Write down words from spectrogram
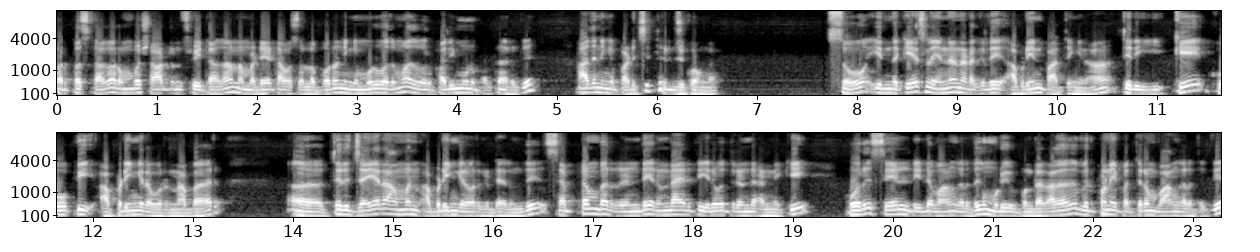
பர்பஸ்க்காக ரொம்ப ஷார்ட் அண்ட் ஸ்வீட்டாக தான் நம்ம டேட்டாவை சொல்ல போகிறோம் நீங்கள் முழுவதுமாக அது ஒரு பதிமூணு பக்கம் இருக்குது அதை நீங்கள் படித்து தெரிஞ்சுக்கோங்க. ஸோ இந்த கேஸில் என்ன நடக்குது அப்படின்னு பார்த்தீங்கன்னா திரு கே கோபி அப்படிங்கிற ஒரு நபர் திரு ஜெயராமன் அப்படிங்கிறவர்கிட்ட இருந்து செப்டம்பர் ரெண்டு ரெண்டாயிரத்தி இருபத்தி ரெண்டு அன்னைக்கு ஒரு சேல் டீட்டை வாங்குறதுக்கு முடிவு பண்ணுறாரு அதாவது விற்பனை பத்திரம் வாங்குறதுக்கு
